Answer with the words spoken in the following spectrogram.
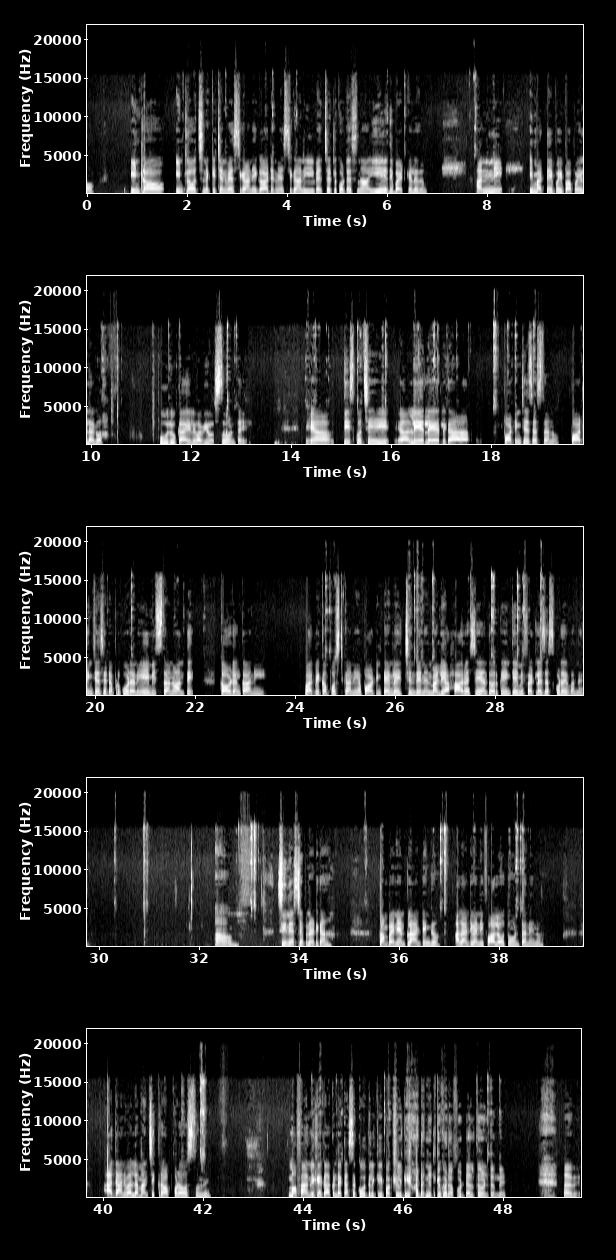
ఇంట్లో ఇంట్లో వచ్చిన కిచెన్ వేస్ట్ కానీ గార్డెన్ వేస్ట్ కానీ ఈవెన్ చెట్లు కొట్టేసిన ఏది బయటకు వెళ్ళదు అన్నీ ఈ మట్టి అయిపోయి పాపం ఇలాగ పూలు కాయలు అవి వస్తూ ఉంటాయి. తీసుకొచ్చి లేయర్ లేయర్లుగా పాటింగ్ చేసేస్తాను. పాటింగ్ చేసేటప్పుడు కూడా ఏమి ఇస్తానో అంతే. కవడం కానీ వర్మీ కంపోస్ట్ కానీ ఆ పాటింగ్ టైంలో ఇచ్చిందే నేను మళ్ళీ ఆ హార్వెస్ట్ చేయేంత వరకు ఇంకేమీ ఫెర్టిలైజర్స్ కూడా ఇవ్వను నేను. సీనియర్స్ చెప్పినట్టుగా కంపెనీయన్ ప్లాంటింగ్ అలాంటివన్నీ ఫాలో అవుతూ ఉంటాను నేను. దానివల్ల మంచి క్రాప్ కూడా వస్తుంది. మా ఫ్యామిలీకే కాకుండా కాస్త కోతులకి పక్షులకి వాటన్నిటికీ కూడా ఫుడ్ వెళ్తూ ఉంటుంది. అదే.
